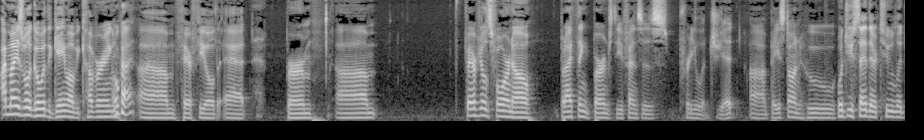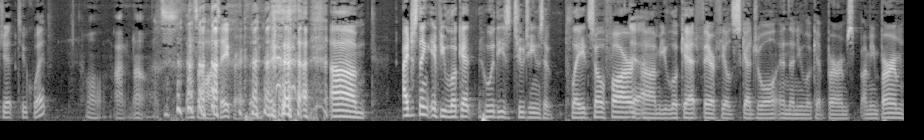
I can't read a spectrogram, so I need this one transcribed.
I might as well go with the game I'll be covering. Okay. Um, Fairfield at Berm. Um, Fairfield's four zero. Oh. but I think Berm's defense is pretty legit uh, based on who. Would you say they're too legit to quit? Well, I don't know. That's that's a hot take right there. um, I just think if you look at who these two teams have played so far, Yeah. um, you look at Fairfield's schedule, and then you look at Berm's. I mean, Berm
